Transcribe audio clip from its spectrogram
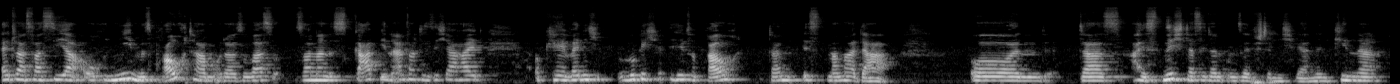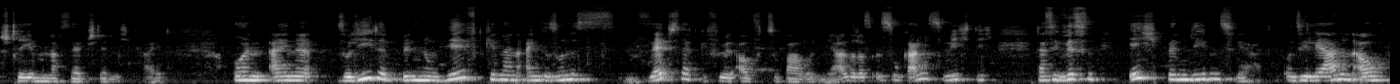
etwas, was sie ja auch nie missbraucht haben oder sowas, sondern es gab ihnen einfach die Sicherheit, okay, wenn ich wirklich Hilfe brauche, dann ist Mama da. Und das heißt nicht, dass sie dann unselbstständig werden, denn Kinder streben nach Selbstständigkeit. Und eine solide Bindung hilft Kindern, ein gesundes Selbstwertgefühl aufzubauen. Ja, also das ist so ganz wichtig, dass sie wissen, ich bin liebenswert. Und sie lernen auch,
